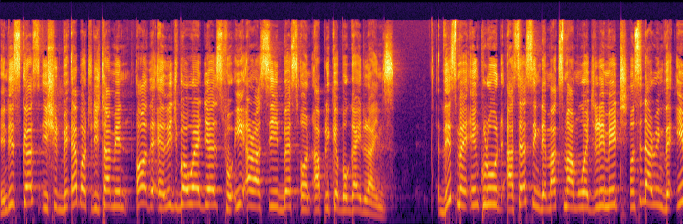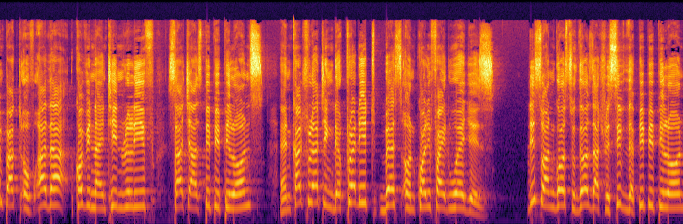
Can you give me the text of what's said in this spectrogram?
In this case, you should be able to determine all the eligible wages for ERC based on applicable guidelines. This may include assessing the maximum wage limit, considering the impact of other COVID-19 relief such as PPP loans, and calculating the credit based on qualified wages. This one goes to those that receive the PPP loan.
